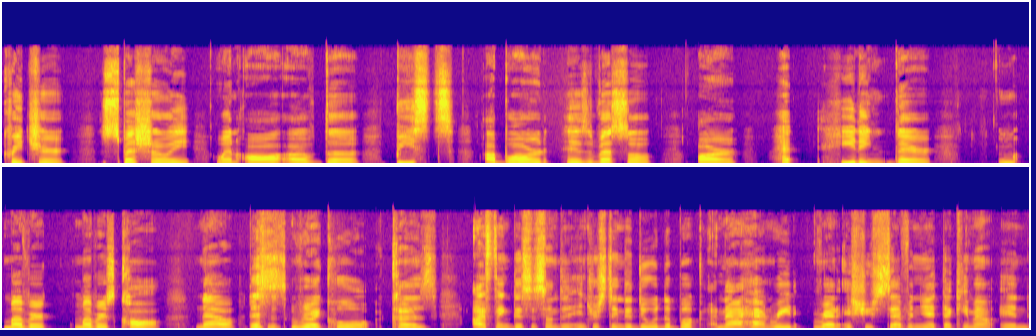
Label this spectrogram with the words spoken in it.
creature, especially when all of the beasts aboard his vessel are he- heeding their mother mother's call. Now, this is really cool because I think this is something interesting to do with the book. Now I haven't read read issue seven yet that came out in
